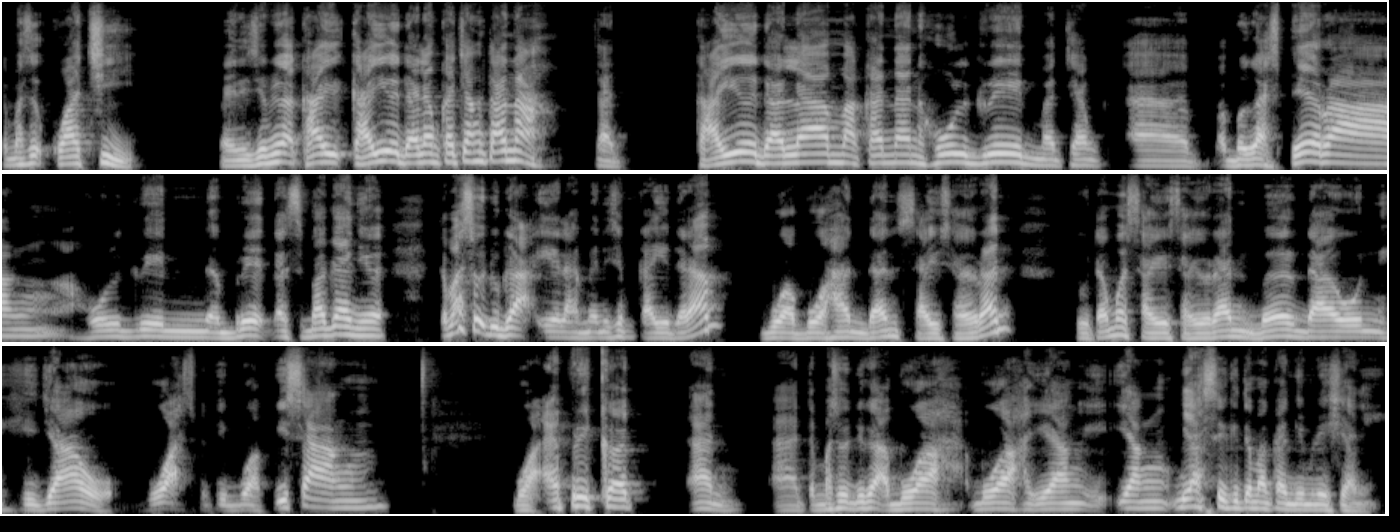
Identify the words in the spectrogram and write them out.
termasuk kuaci. Magnesium juga kaya, kaya dalam kacang tanah dan kaya dalam makanan whole grain macam uh, beras perang, whole grain bread dan sebagainya. Termasuk juga ialah magnesium kaya dalam buah-buahan dan sayur-sayuran terutama sayur-sayuran berdaun hijau. Buah seperti buah pisang, buah apricot kan. Uh, termasuk juga buah-buah yang yang biasa kita makan di Malaysia ni.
